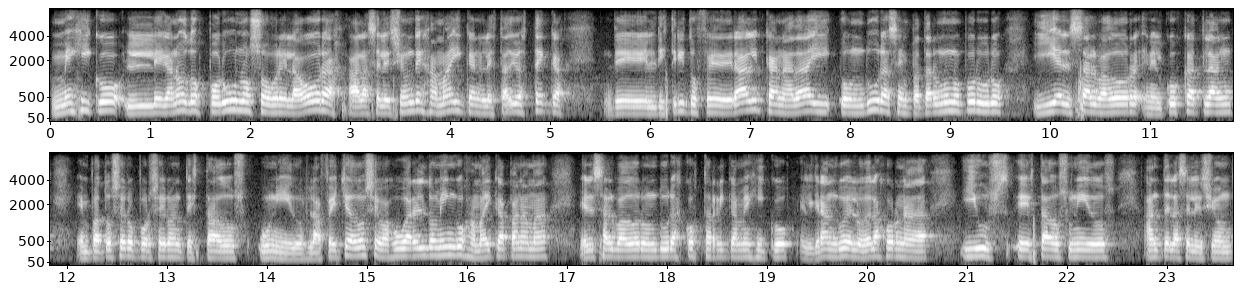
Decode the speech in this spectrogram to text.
México le ganó 2 por 1 sobre la hora a la selección de Jamaica en el Estadio Azteca del Distrito Federal, Canadá y Honduras empataron 1 por 1 y El Salvador en el Cuscatlán empató 0 por 0 ante Estados Unidos. La fecha 2 se va a jugar el domingo, Jamaica, Panamá, El Salvador, Honduras, Costa Rica, México, el gran duelo de la jornada y Estados Unidos ante la selección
